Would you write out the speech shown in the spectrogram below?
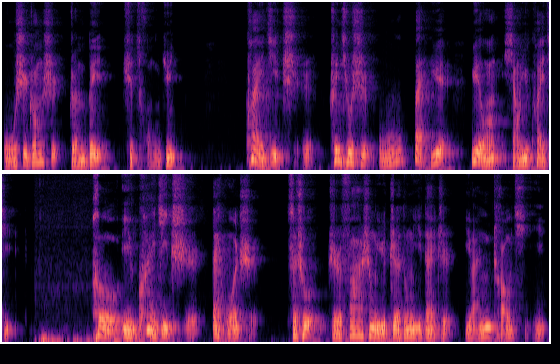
武士装饰，准备。去从军，会稽耻。春秋时吴败越，越王降于会稽，后以会稽耻代国耻。此处指发生于浙东一带之元朝起义。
